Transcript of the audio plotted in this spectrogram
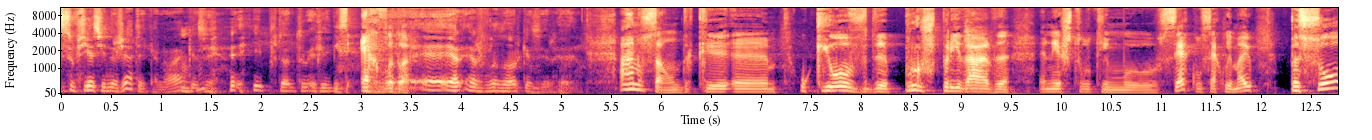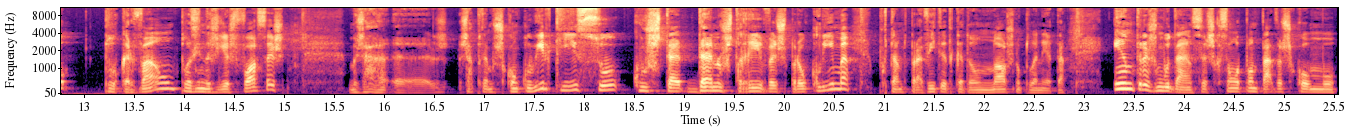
suficiência energética, não é? Uhum. Quer dizer, e portanto, enfim. Isso é revelador. É, é, é revelador, quer dizer. É. Há a noção de que uh, o que houve de prosperidade neste último século, século e meio, passou pelo carvão, pelas energias fósseis mas já, eh, já podemos concluir que isso custa danos terríveis para o clima, portanto, para a vida de cada um de nós no planeta. Entre as mudanças que são apontadas como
